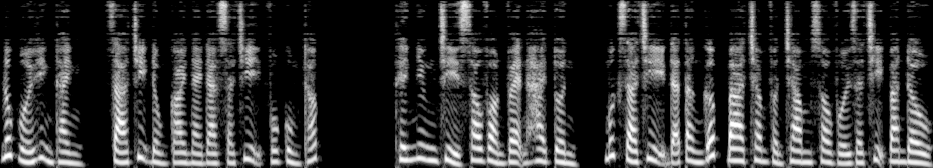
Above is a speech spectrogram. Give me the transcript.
lúc mới hình thành, giá trị đồng coin này đạt giá trị vô cùng thấp. Thế nhưng chỉ sau vòn vẹn 2 tuần, mức giá trị đã tăng gấp 300% so với giá trị ban đầu.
